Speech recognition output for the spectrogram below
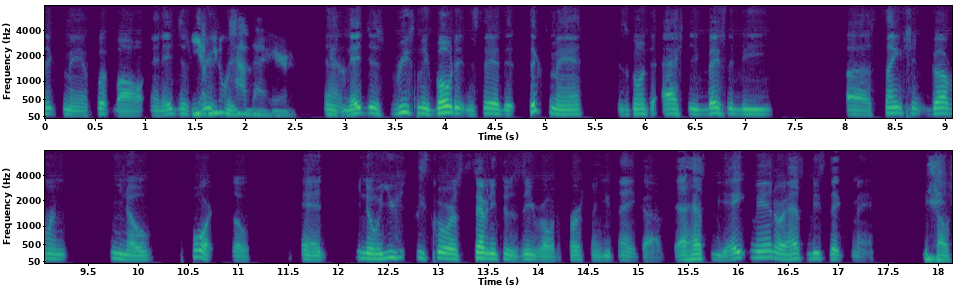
six man football, and they just yeah, we don't have that here. and they just recently voted and said that six man is going to actually basically be uh sanctioned governed you know sport so and you know when you see scores 72 to 0 the first thing you think of that has to be eight men or it has to be six men because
